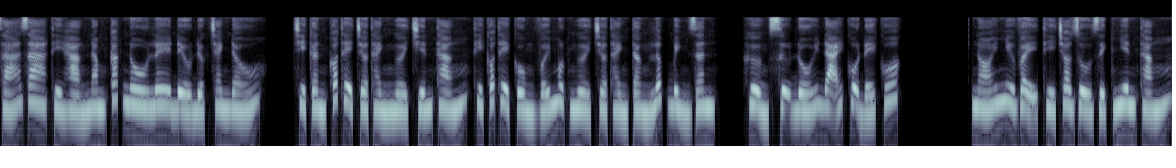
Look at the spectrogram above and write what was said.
xá ra thì hàng năm các nô lê đều được tranh đấu. Chỉ cần có thể trở thành người chiến thắng thì có thể cùng với một người trở thành tầng lớp bình dân, hưởng sự đối đãi của đế quốc. Nói như vậy thì cho dù dịch nhiên thắng,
